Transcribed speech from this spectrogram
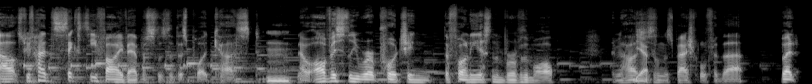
Alex, we've had 65 episodes of this podcast. Mm. Now, obviously, we're approaching the funniest number of them all, and we'll have Yep. something special for that. But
